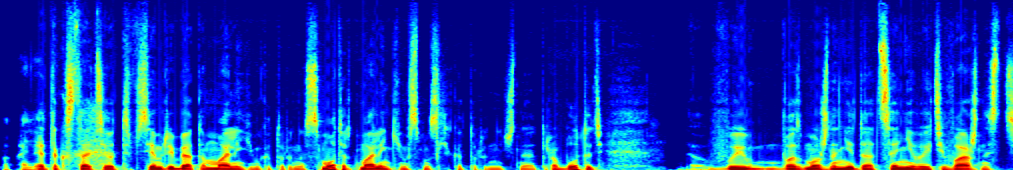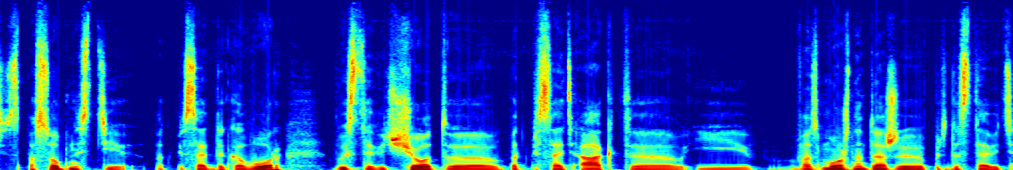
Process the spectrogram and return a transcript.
Пока нет. Это, кстати, вот всем ребятам маленьким, которые нас смотрят, маленьким в смысле, которые начинают работать, вы, возможно, недооцениваете важность способности подписать договор, выставить счет, э, подписать акт э, и, возможно, даже предоставить,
